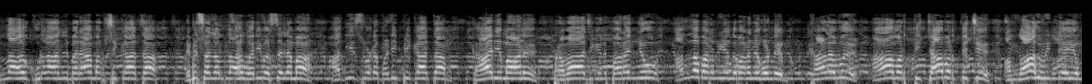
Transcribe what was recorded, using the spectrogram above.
അള്ളാഹു ഖുർആാനിൽ പരാമർശിക്കാത്ത നബി സല്ലല്ലാഹു അലി വസല്ലമ ഹദീസിലൂടെ പഠിപ്പിക്കാത്ത കാര്യമാണ് പ്രവാചകൻ പറഞ്ഞു അല്ല പറഞ്ഞു എന്ന് പറഞ്ഞുകൊണ്ട് കളവ് ആവർത്തിച്ചാവർത്തിച്ച് അള്ളാഹുവിന്റെയും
